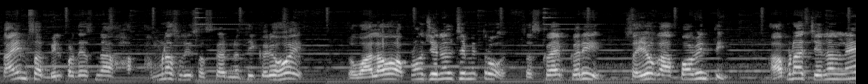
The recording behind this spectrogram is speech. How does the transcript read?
ટાઈમ્સ ઓફ ભીલ પ્રદેશના હમણાં સુધી સબસ્ક્રાઇબ નથી કર્યો હોય તો વાલાઓ, આપણો ચેનલ છે મિત્રો સબસ્ક્રાઇબ કરી સહયોગ આપવા વિનંતી. આપણા ચેનલને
